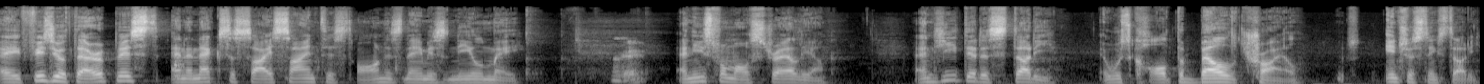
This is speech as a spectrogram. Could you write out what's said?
a physiotherapist and an exercise scientist on. His name is Neil Meigh. Okay. And he's from Australia. And he did a study. It was called the Bell Trial. Interesting study.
